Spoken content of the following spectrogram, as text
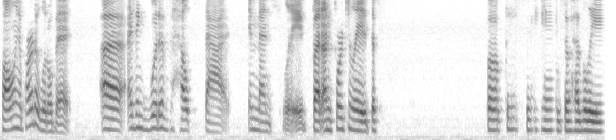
falling apart a little bit uh, I think would have helped that immensely. But unfortunately, the focus became so heavily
